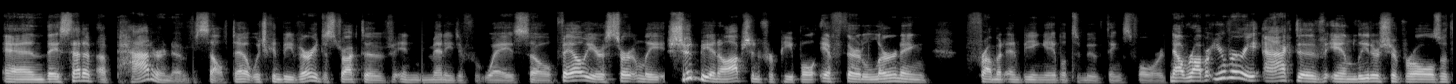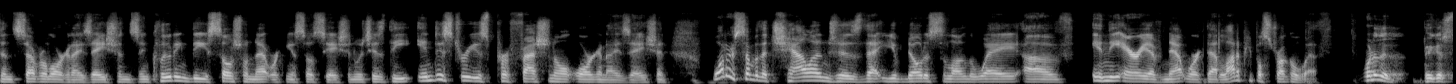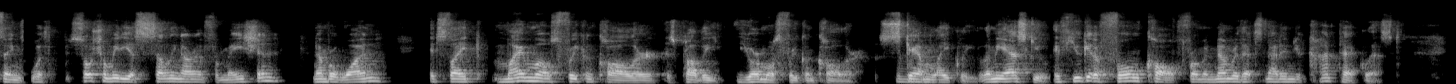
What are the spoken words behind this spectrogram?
And they set up a pattern of self doubt, which can be very destructive in many different ways. So, failure certainly should be an option for people if they're learning from it and being able to move things forward. Now, Robert, you're very active in leadership roles within several organizations, including the Social Networking Association, which is the industry's professional organization. What are some of the challenges that you've noticed along the way of in the area of network that a lot of people struggle with? One of the biggest things with social media selling our information, number one, it's like my most frequent caller is probably your most frequent caller scam mm-hmm. likely. Let me ask you if you get a phone call from a number that's not in your contact list,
